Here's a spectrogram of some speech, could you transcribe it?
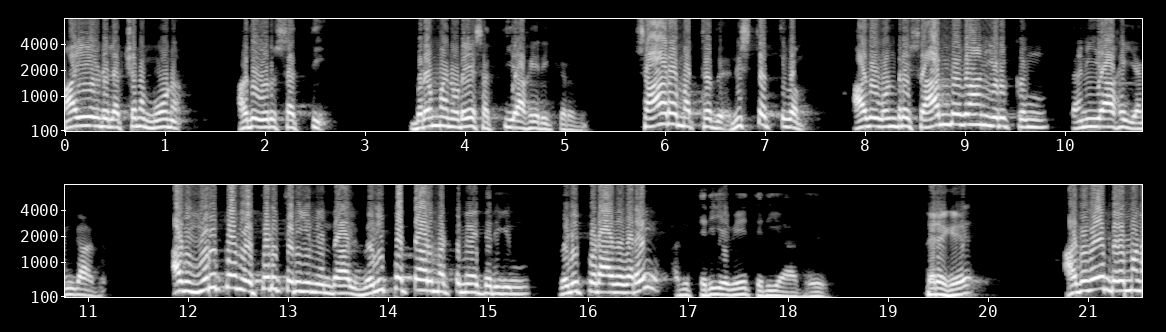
மாயையுடைய லட்சணம் மூணு. அது ஒரு சக்தி. பிரம்மனுடைய சக்தியாக இருக்கிறது. சாரமற்றது நிஷ்டத்துவம். அது ஒன்றை சார்ந்துதான் இருக்கும் தனியாக இயங்காது. அது இருப்பது எப்படி தெரியும் என்றால் வெளிப்பட்டால் மட்டுமே தெரியும். வெளிப்படாத வரை அது தெரியவே தெரியாது. பிறகு அதுவே பிரம்மன்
